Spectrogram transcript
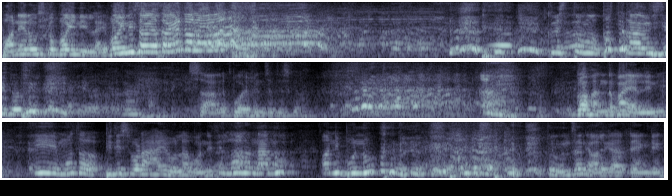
भनेर उसको बहिनीलाई। बहिनीसँग सँगै त कस्तो कस्तो राम्रोसित साह्रै बोयफ्रेन्ड छ त्यसको। गफ हान्न त पाइहाल्यो नि। ए म त विदेशबाट आयो होला भन्ने थिएँ। ल ल नानु अनि बुन्नु। त्यो हुन्छ नि हल्का ड्याङ ड्याङ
